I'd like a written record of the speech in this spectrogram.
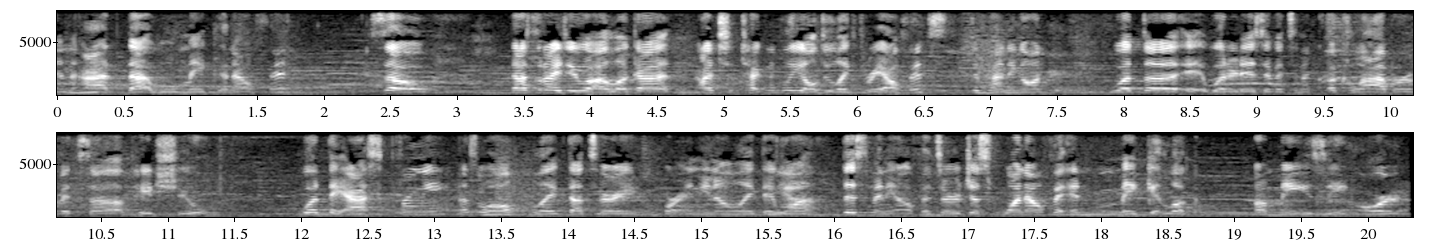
and mm-hmm. add that will make an outfit. So that's what I do. I look at. I t- technically I'll do like three outfits depending on what the what it is. If it's in a, a collab or if it's a paid shoot, what they ask from me as well. Like that's very important. You know, like they Yeah. want this many outfits or just one outfit and make it look amazing or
